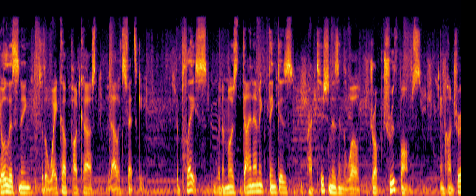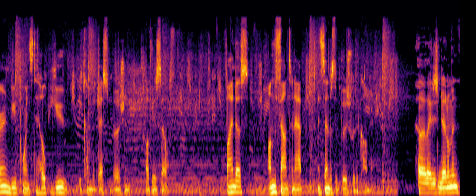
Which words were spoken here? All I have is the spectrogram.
You're listening to the Wake Up Podcast with Alex Svetski, the place where the most dynamic thinkers and practitioners in the world drop truth bombs and contrarian viewpoints to help you become the best version of yourself. Find us on the Fountain app and send us a boost with a comment. Hello, ladies and gentlemen.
